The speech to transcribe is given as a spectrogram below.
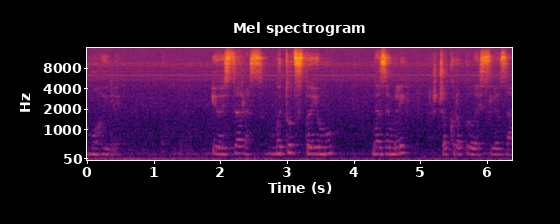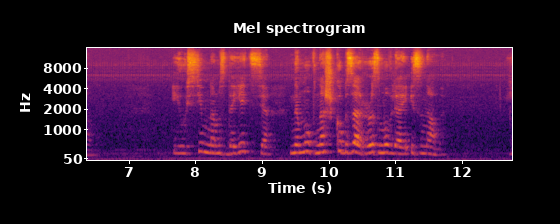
в могилі. І ось зараз ми тут стоїмо на землі, що кропилась сльозами. І усім нам здається, немов наш кобзар розмовляє із нами. І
